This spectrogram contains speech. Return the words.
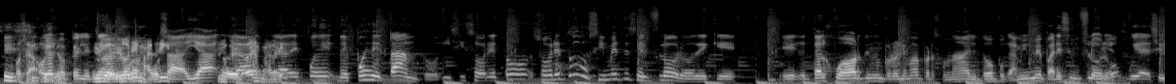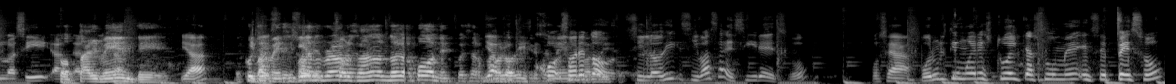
Sí, O sea, sí, oye, Ya es claro. papel del lo de técnico. Madrid, O sea, ya, lo de ya- Lore ya Madrid. después, después de tanto, y si sobre todo, sobre todo si metes el floro de que eh, tal jugador tiene un problema personal y todo, porque a mí me parece un floro, voy a decirlo así. Totalmente. ¿Ya? Escúchame, si quieres un sobre- personal, no lo pones, pues hermano. Ya, lo sobre lo todo, si, lo di- si vas a decir eso, o sea, por último eres tú el que asume ese peso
